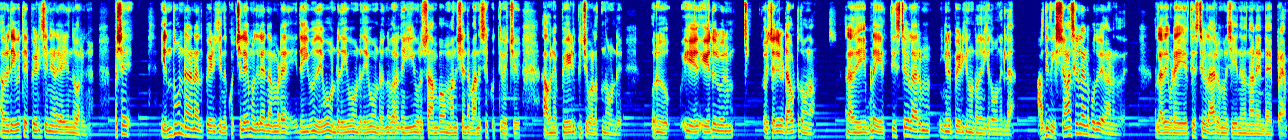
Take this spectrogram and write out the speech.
അവർ ദൈവത്തെ പേടിച്ച് തന്നെയാണ് കഴിയുന്നത് പറഞ്ഞു. പക്ഷേ എന്തുകൊണ്ടാണ് അത് പേടിക്കുന്നത്? കൊച്ചിലെ മുതലേ നമ്മുടെ ദൈവം ദൈവമുണ്ട് ദൈവമുണ്ട് ദൈവമുണ്ട് എന്ന് പറഞ്ഞ ഈ ഒരു സംഭവം മനുഷ്യന്റെ മനസ്സിൽ കുത്തിവെച്ച് അവനെ പേടിപ്പിച്ച് വളർത്തുന്നതുകൊണ്ട് ഒരു ഏതൊരുവനും ഒരു ചെറിയൊരു ഡൗട്ട് തോന്നാം. ഇവിടെ എത്തിസ്റ്റുകൾ ആരും ഇങ്ങനെ പേടിക്കുന്നുണ്ടോ എന്ന് എനിക്ക് തോന്നുന്നില്ല. അത് വിശ്വാസികളാണ് പൊതുവെ കാണുന്നത്. അല്ലാതെ ഇവിടെ എത്തിസ്റ്റുകൾ ആരും അങ്ങനെ ചെയ്യുന്നില്ലെന്നാണ് എന്റെ അഭിപ്രായം.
